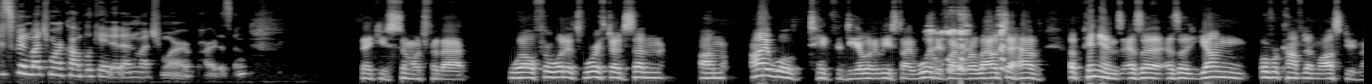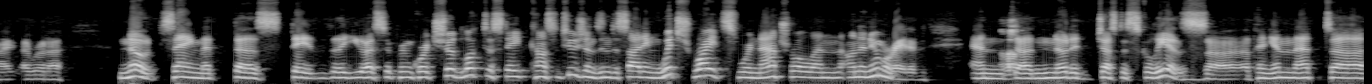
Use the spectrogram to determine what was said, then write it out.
It's been much more complicated and much more partisan. Thank you so much for that well, for what it's worth, Judge Sutton, um, I will take the deal, or at least I would if I were allowed to have opinions. As a as a young, overconfident law student, I, I wrote a note saying that uh, state, the U.S. Supreme Court should look to state constitutions in deciding which rights were natural and unenumerated, and uh-huh. uh, noted Justice Scalia's uh, opinion that uh,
